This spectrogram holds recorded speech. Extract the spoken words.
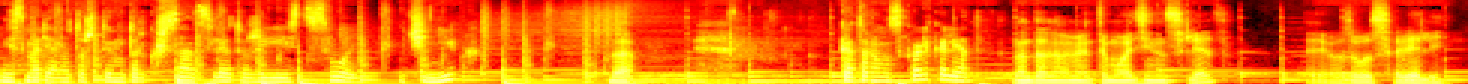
несмотря на то, что ему только 16 лет, уже есть свой ученик. Да. Которому сколько лет? На данный момент ему 11 лет. Его зовут Савелий.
